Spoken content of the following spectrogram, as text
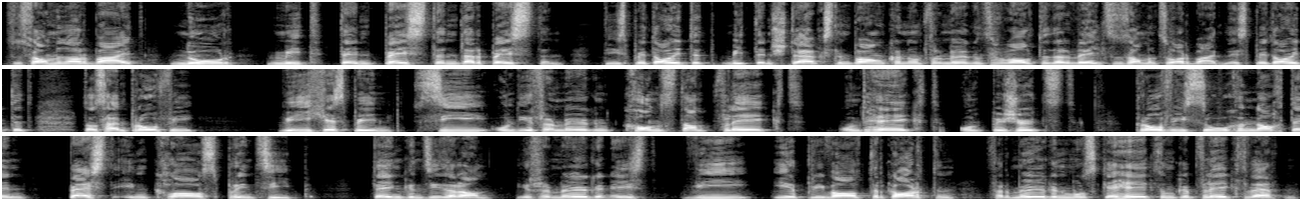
Zusammenarbeit nur mit den Besten der Besten. Dies bedeutet, mit den stärksten Banken und Vermögensverwaltern der Welt zusammenzuarbeiten. Es bedeutet, dass ein Profi, wie ich es bin, Sie und Ihr Vermögen konstant pflegt und hegt und beschützt. Profis suchen nach dem Best-in-Class-Prinzip. Denken Sie daran, Ihr Vermögen ist wie Ihr privater Garten. Vermögen muss gehegt und gepflegt werden.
